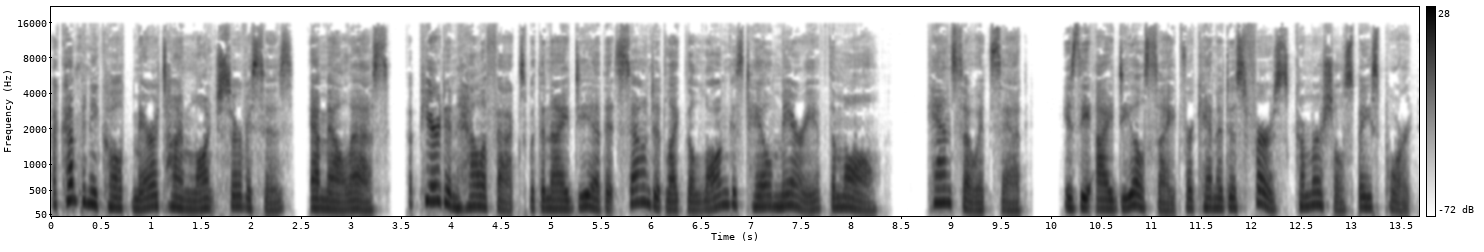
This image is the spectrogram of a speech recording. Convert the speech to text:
a company called Maritime Launch Services, MLS, appeared in Halifax with an idea that sounded like the longest Hail Mary of them all. Canso, it said, is the ideal site for Canada's first commercial spaceport.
